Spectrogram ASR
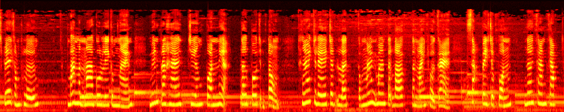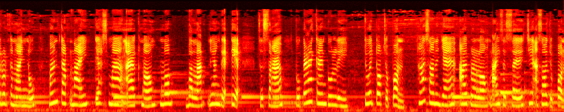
ស្ពាយកំភ្លើងបានបណ្ដាកូលីកំណែនមានប្រហែលជាងពាន់នាក់ទៅពោចន្តុងថ្ងៃជ្រេចិត្តលិចកំណែនបានទៅដល់កន្លែងធ្វើការសាក់ពីជប៉ុននៅកាន់កាប់ត្រួតកន្លែងនោះបានចាប់ដៃទះស្មាអង្អែលខ្នងលោតបាឡាត់យ៉ាងរាក់ទាក់ សរសើរពូកែកានគូលី ជួយតបជប៉ុនហើយសន្យាឲ្យប្រឡងដៃសរសេរជាអក្សរជប៉ុន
